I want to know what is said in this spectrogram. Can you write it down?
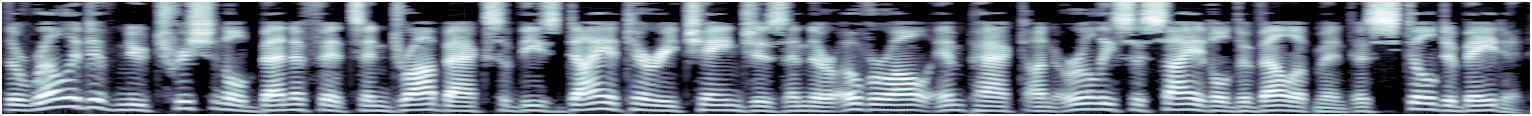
The relative nutritional benefits and drawbacks of these dietary changes and their overall impact on early societal development is still debated.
